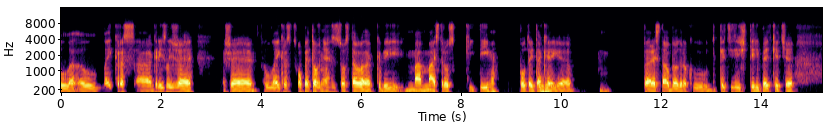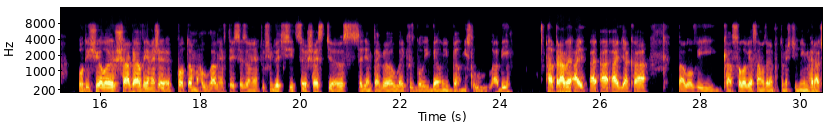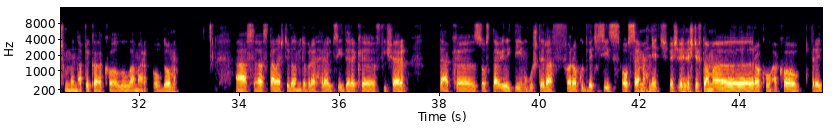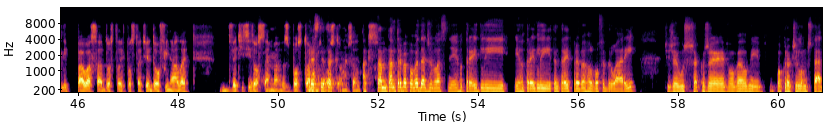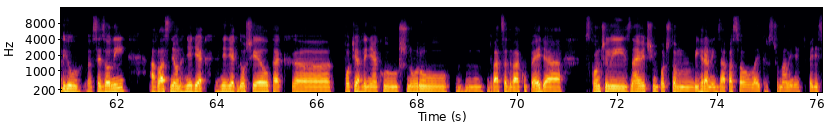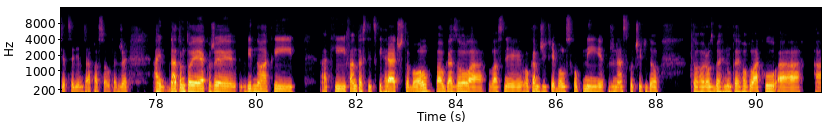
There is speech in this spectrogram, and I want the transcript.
Lakers a Grizzly, že, že Lakers opätovne zostavil akoby majstrovský tým po tej mhm. takej mm-hmm. prestavbe od roku 2004-2005, keď odišiel Šak a vieme, že potom hlavne v tej sezóne, tuším 2006-2007, tak Lakers boli veľmi, veľmi slabí a práve mm. aj, aj, aj vďaka Pavlovi Gasolovi a samozrejme potom ešte iným hráčom napríklad ako Lamar Odom a stále ešte veľmi dobre hrajúci Derek eh, Fisher, tak eh, zostavili tým už teda v roku 2008 hneď, eš, ešte v tom roku, ako tradeli Pava sa dostali v podstate do finále 2008 s Bostonom. Presne s Bostonom tak. A tam, tam treba povedať, že vlastne jeho tradely, jeho tradely, ten trade prebehol vo februári, čiže už akože vo veľmi pokročilom štádiu e, sezóny a vlastne on hneď jak, hneď jak došiel, tak uh, potiahli nejakú šnúru 22 ku 5 a skončili s najväčším počtom vyhraných zápasov Lakers, čo mali nejakých 57 zápasov. Takže aj na tomto je akože vidno, aký, aký fantastický hráč to bol, Pau Gasol a vlastne okamžite bol schopný akože naskočiť do toho rozbehnutého vlaku a, a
